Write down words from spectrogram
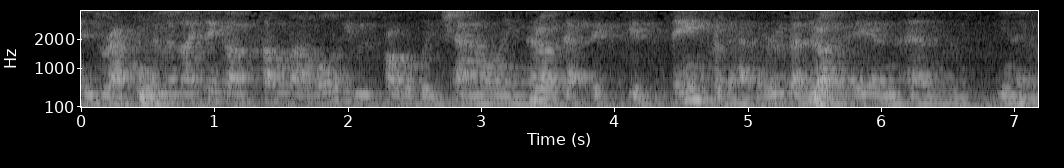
interact with him, and I think on some level he was probably channeling that, Yeah. that because he had disdain for the Heathers Yeah. anyway, and and was you know,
